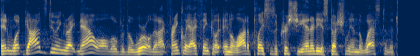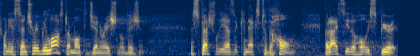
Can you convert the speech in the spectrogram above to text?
And what God's doing right now all over the world, and I, frankly, I think in a lot of places of Christianity, especially in the West in the 20th century, we lost our multi generational vision, especially as it connects to the home. But I see the Holy Spirit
